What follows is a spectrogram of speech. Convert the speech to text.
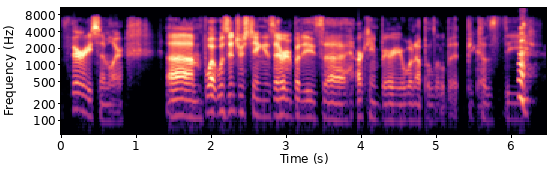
very similar. Um, what was interesting is everybody's uh, arcane barrier went up a little bit because the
